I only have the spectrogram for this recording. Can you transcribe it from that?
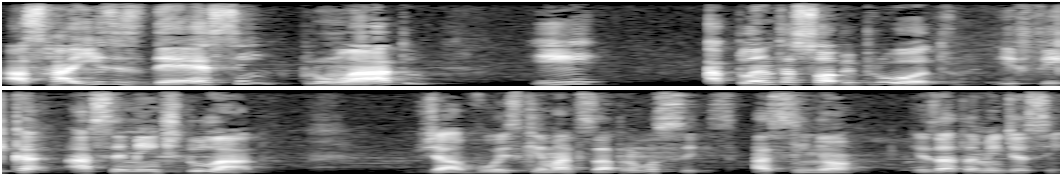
as raízes descem para um lado e a planta sobe para o outro e fica a semente do lado. Já vou esquematizar para vocês. Assim, ó, exatamente assim.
